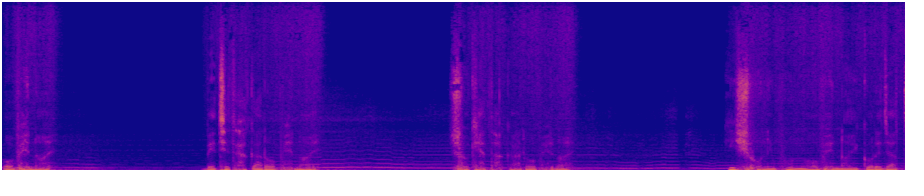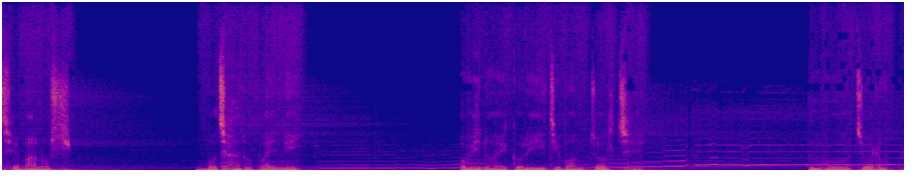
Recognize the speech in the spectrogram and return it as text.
অভিনয়। বেঁচে থাকার অভিনয়। সুখে থাকার অভিনয়। কি সুনিপুণ অভিনয় করে যাচ্ছে মানুষ। বোঝার উপায় নেই। অভিনয় করেই জীবন চলছে। তবুও চলুক।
